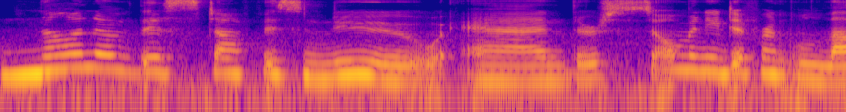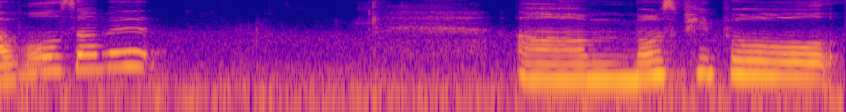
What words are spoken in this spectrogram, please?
none of this stuff is new and there's so many different levels of it um, most people,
